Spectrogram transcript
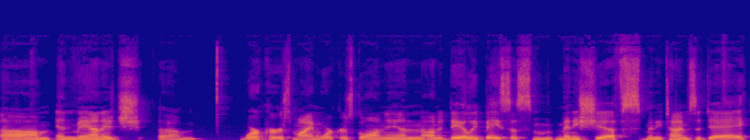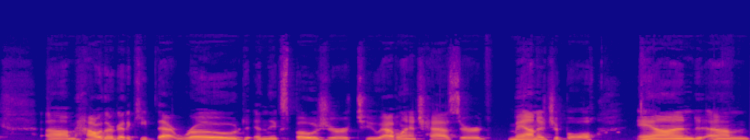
um, and manage um, workers, mine workers going in on a daily basis, many shifts, many times a day. Um, how they're going to keep that road and the exposure to avalanche hazard manageable and um,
